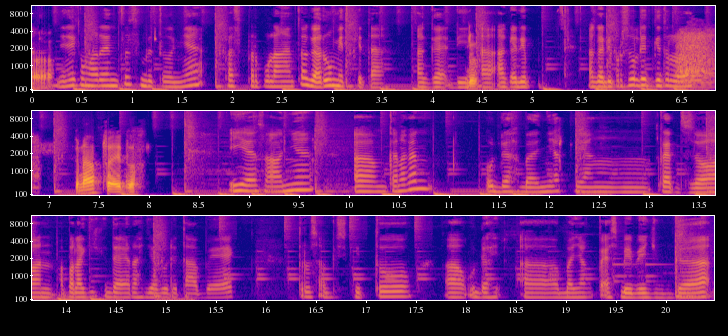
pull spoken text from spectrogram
Oh. jadi kemarin tuh sebetulnya pas perpulangan tuh agak rumit kita agak di Duh. ah, agak di agak dipersulit gitu loh Kenapa itu? Iya, soalnya em, karena kan udah banyak yang red zone, apalagi ke daerah Jabodetabek. Terus abis itu eh, udah eh, banyak PSBB juga.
